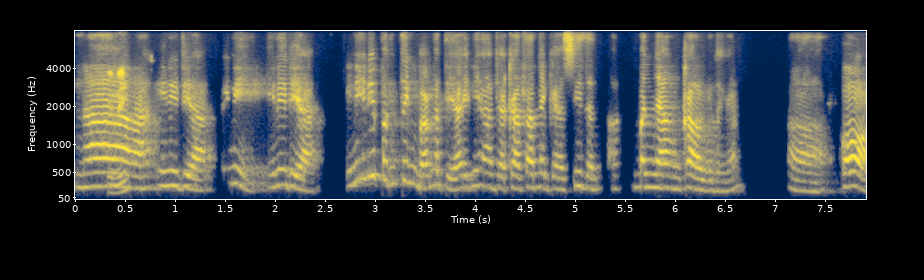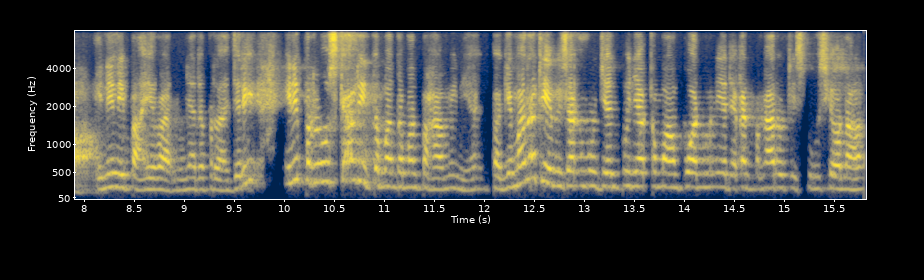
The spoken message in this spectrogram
Nah, ini dia. Ini, ini dia. Ini ini penting banget ya. Ini ada kata negasi dan uh, menyangkal gitu kan. Uh, oh, ini nih Pak Irwan, ini ada pertanyaan. Jadi ini perlu sekali teman-teman pahamin ya. Bagaimana dia bisa kemudian punya kemampuan meniadakan pengaruh disfungsional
